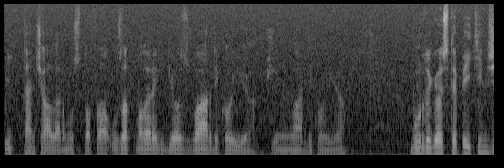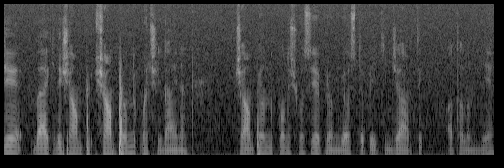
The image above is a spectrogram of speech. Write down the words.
İlkten çağlar Mustafa uzatmalara gidiyoruz. Vardy koyuyor. Jimmy Vardy koyuyor. Burada Göztepe ikinci belki de şamp şampiyonluk maçıydı aynen. Şampiyonluk konuşması yapıyorum. Göztepe ikinci artık atalım diye.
